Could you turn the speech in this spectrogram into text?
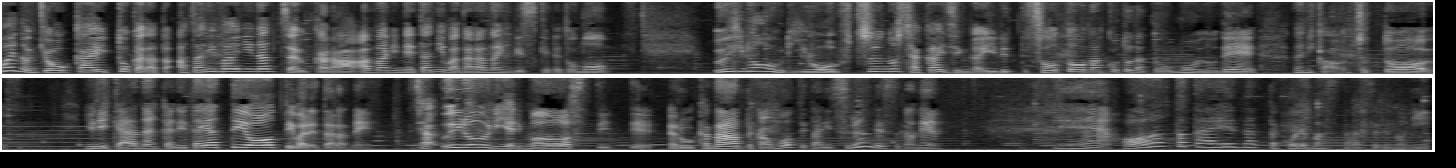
声の業界とかだと当たり前になっちゃうから、あまりネタにはならないんですけれども、ウイロウリを普通の社会人がいるって相当なことだと思うので、何かちょっと、ゆりかなんかネタやってよって言われたらね、じゃあウイロウリやりますって言ってやろうかなとか思ってたりするんですがね。ねえ、ほんと大変だった、これマスターするのに。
